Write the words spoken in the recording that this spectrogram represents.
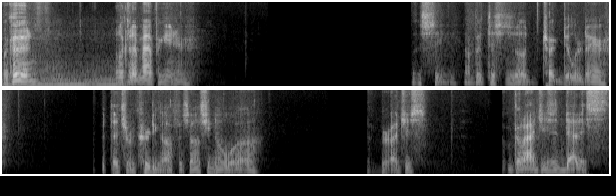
We could. Look at that map again here. Let's see. I bet this is a truck dealer there. But that's a recruiting office. I don't see no uh, garages. Garages in Dallas.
